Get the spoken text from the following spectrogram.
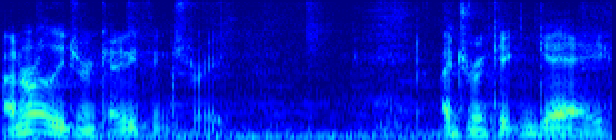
I don't really drink anything straight. I drink it gay.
